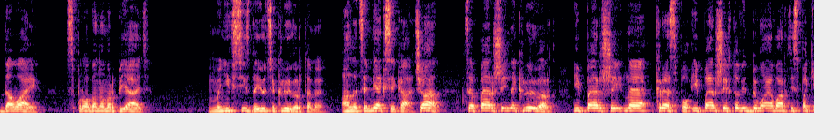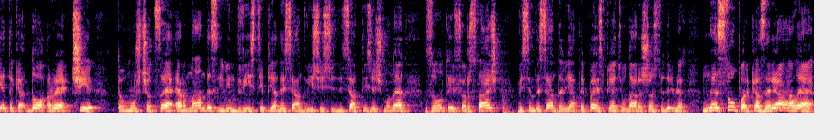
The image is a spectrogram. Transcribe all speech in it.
Давай. Спроба номер 5. Мені всі здаються клювертами. Але це Мексика. Чат. Це перший не клюверт. І перший не Креспо. І перший, хто відбиває вартість пакетика до речі. Тому що це Ернандес, і він 250-260 тисяч монет. Золотий ферстач, 89 пейс, 5 удари, 6 дріблях. Не супер казаря, але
